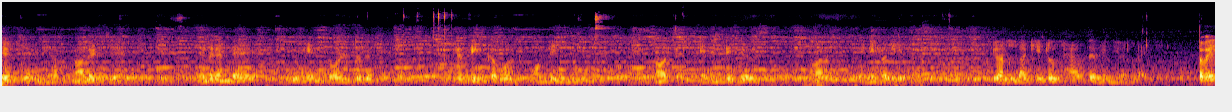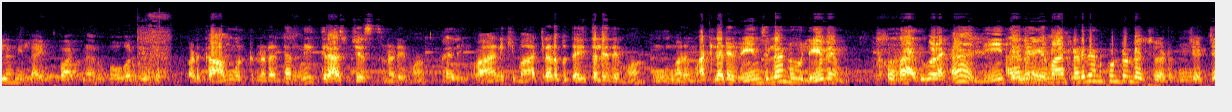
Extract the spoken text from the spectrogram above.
అప్రిషియేట్ చేయండి అక్నాలెడ్జ్ చేయండి. ఎందుకంటే you mean world to them you think about only you not anything else or anybody else you are lucky to have them in your life ఒకవేళ నీ లైఫ్ పార్ట్నర్ ఓవర్ ది వాడు కామ్గా ఉంటున్నాడంటే అన్ని గ్రాస్ప్ చేస్తున్నాడేమో. అది. వానికి మాట్లాడబుద్ధి అయితలేదేమో. Hmm. మనం మాట్లాడే రేంజ్లో నువ్వు లేవేమో. అది కూడా నీతో మాట్లాడేది అనుకుంటుండొచ్చు వాడు. Hmm. జడ్జి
